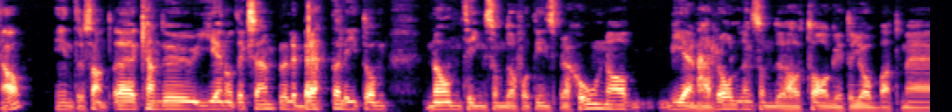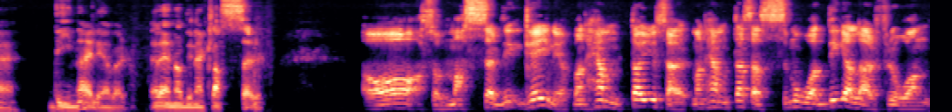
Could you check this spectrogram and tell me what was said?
Ja, intressant. Eh, kan du ge något exempel eller berätta lite om någonting som du har fått inspiration av via den här rollen som du har tagit och jobbat med dina elever? Eller en av dina klasser? Ja, alltså massor. Det, grejen är att man hämtar ju så här, man hämtar så här smådelar från,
